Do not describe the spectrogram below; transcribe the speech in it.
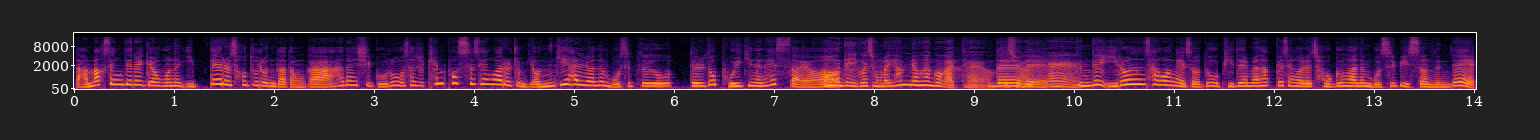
남학생들의 경우는 입대를 서두른다던가 하는 식으로 사실 캠퍼스 생활을 좀 연기하려는 모습들도 보이기는 했어요. 어, 근데 이건 정말 현명한 것 같아요. 네, 그죠? 네. 네. 근데 이런 상황에서도 비대면 학교 생활에 적응하는 모습이 있었는데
